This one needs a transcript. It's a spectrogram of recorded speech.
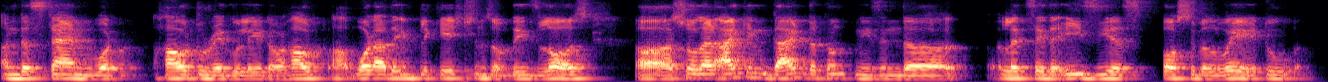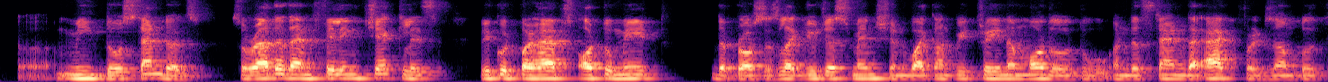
understand what how to regulate or how what are the implications of these laws uh, so that I can guide the companies in the let's say the easiest possible way to uh, meet those standards. So rather than filling checklists, we could perhaps automate the process. Like you just mentioned, why can't we train a model to understand the act, for example?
